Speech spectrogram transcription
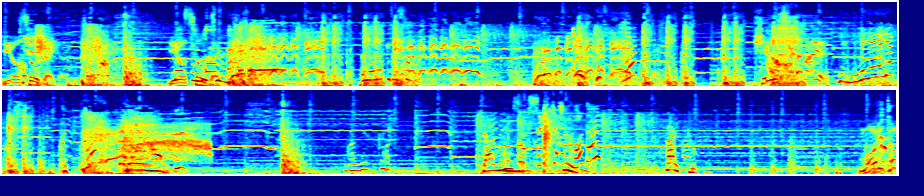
予想外だ予想外ややややややごゆっくりラウンドスイッチツー交代ファイト参りた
